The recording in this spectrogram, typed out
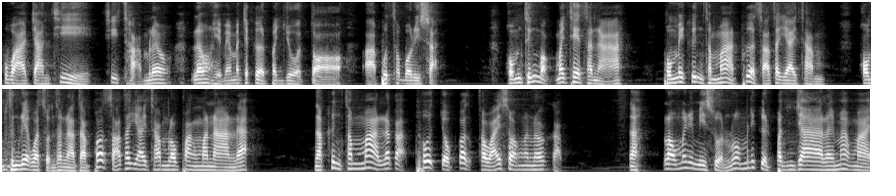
ครูบาอาจารย์ที่ที่ถามแล้ว แล้วเห็นไหมมันจะเกิดประโยชน์ต่ออพุทธบริษัท ผมถึงบอกไม่เทศนา ผมไม่ขึ้นธรรมาสเพื่อสาธยายธรรม ผมถึงเรียกว่าสนทนาธรรมเพราะสาธยายธรรมเราฟังมานานแล้วนะขึ้นธรรมาสแล้วก็พูดจบก็ถวายซองกันแล้วก็กลับ เราไม่ได้มีส่วนร่วมไม่ได้เกิดปัญญาอะไรมากมาย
